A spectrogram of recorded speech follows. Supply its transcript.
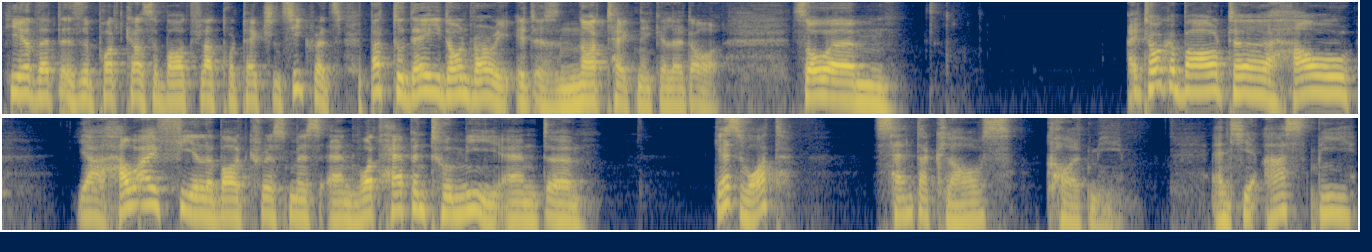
Here, that is a podcast about flood protection secrets. But today, don't worry, it is not technical at all. So, um, I talk about uh, how, yeah, how I feel about Christmas and what happened to me. And uh, guess what? Santa Claus called me, and he asked me,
